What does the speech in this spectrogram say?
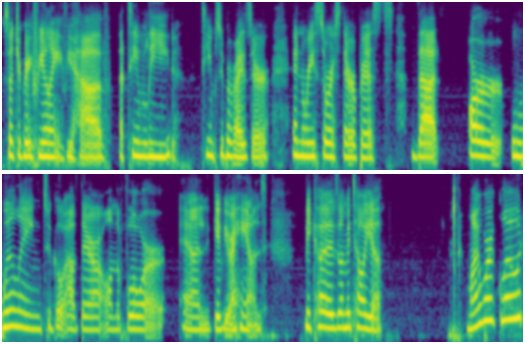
such a great feeling if you have a team lead, team supervisor, and resource therapists that are willing to go out there on the floor and give you a hand. Because let me tell you, my workload,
